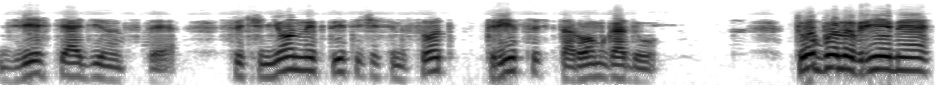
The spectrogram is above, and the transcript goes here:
211 сочиненный в 1732 году. То было время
